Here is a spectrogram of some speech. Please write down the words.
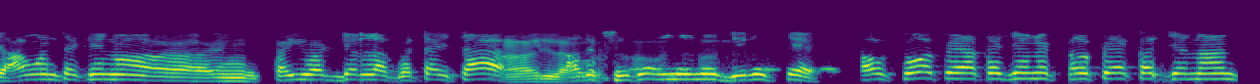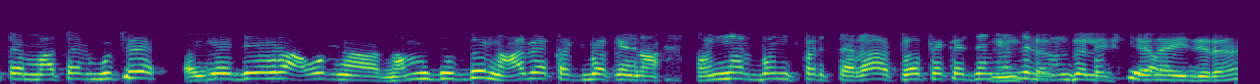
ಯಾವಂತಕೇನು ಕೈ ಒಡ್ಡೆಲ್ಲ ಗೊತ್ತಾಯ್ತಾ ಇಲ್ಲ, ಅದಕ್ಕೆ ಹೌದು. ಸುಧಾರಣೆ ಇರುತ್ತೆ ಅವ್ರು ಟೋಪಿ ಹಾಕೋ ಜನ ಟೋಪಿ ಹಾಕೋ ಜನ ಅಂತ ಮಾತಾಡ್ಬಿಟ್ರೆ ಅಯ್ಯೋ ದೇವ್ರ ಅವ್ರು ನಮ್ ದುಡ್ಡು ನಾವೇ ಕಟ್ಬೇಕೇನ ಅನ್ನೋರು ಬಂದ್ ಕಟ್ತಾರ ಟೋಪಿ ಹಾಕೋ ಜನ ನಿಮ್ ಅಂದ್ರೆ ನಮ್ ಸಂಘದಲ್ಲಿ ಎಷ್ಟು ಜನ. ಇದ್ದೀರಾ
